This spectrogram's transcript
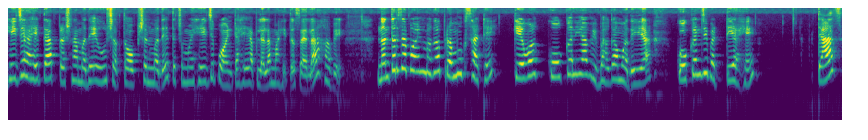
हे जे आहे त्या प्रश्नामध्ये येऊ शकतं ऑप्शनमध्ये त्याच्यामुळे हे जे पॉईंट आहे आपल्याला माहीत असायला हवे. नंतरचा पॉईंट बघा प्रमुख साठे. केवळ कोकण या विभागामध्ये या कोकण जी पट्टी आहे. त्याच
